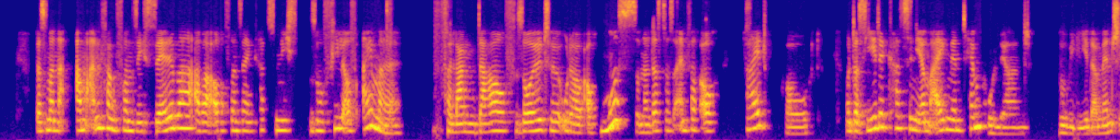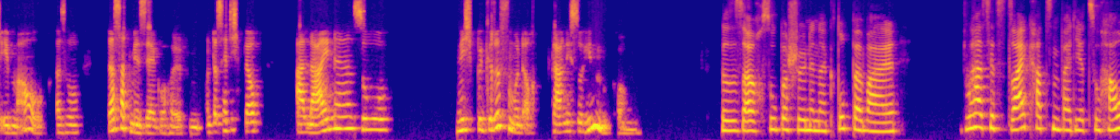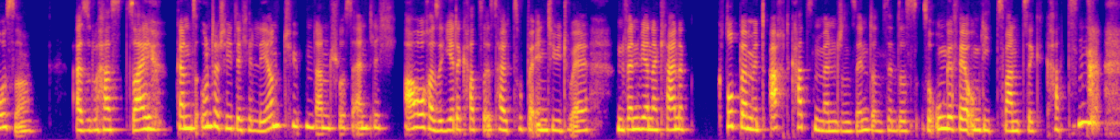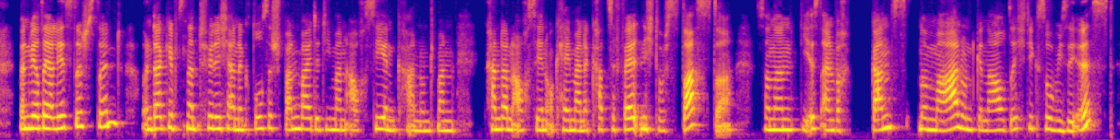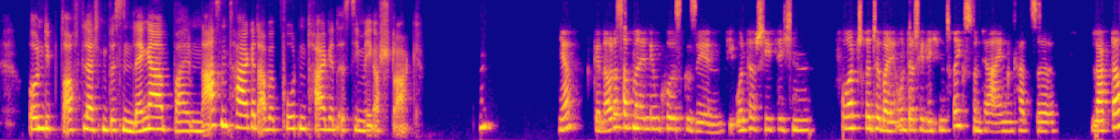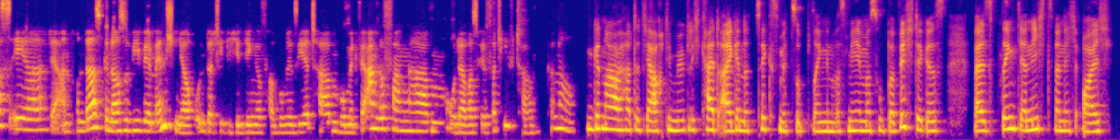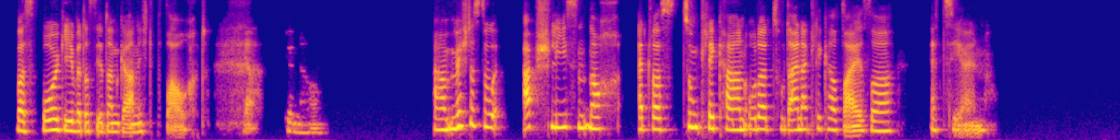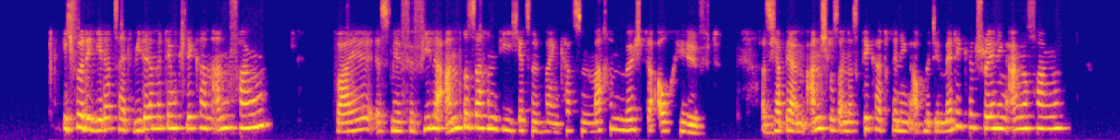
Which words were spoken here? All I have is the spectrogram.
Dass man am Anfang von sich selber, aber auch von seinen Katzen nicht so viel auf einmal verlangen darf, sollte oder auch muss, sondern dass das einfach auch Zeit braucht. Und dass jede Katze in ihrem eigenen Tempo lernt, so wie jeder Mensch eben auch. Also das hat mir sehr geholfen. Und das hätte ich, glaube alleine so nicht begriffen und auch gar nicht so hinbekommen. Das ist auch super schön in der Gruppe, weil du hast jetzt drei Katzen bei dir zu Hause. Also du hast zwei ganz unterschiedliche Lerntypen dann schlussendlich auch. Also jede Katze ist halt super individuell. Und wenn wir eine kleine Gruppe mit acht Katzenmenschen sind, dann sind es so ungefähr um die 20 Katzen, wenn wir realistisch sind. Und da gibt's natürlich eine große Spannweite, die man auch sehen kann. Und man kann dann auch sehen, okay, meine Katze fällt nicht durchs Raster, sondern die ist einfach ganz normal und genau richtig so, wie sie ist. Und die braucht vielleicht ein bisschen länger beim Nasentarget, aber Pfotentarget ist die mega stark. Ja, genau das hat man in dem Kurs gesehen. Die unterschiedlichen Fortschritte bei den unterschiedlichen Tricks und der einen Katze lag das eher, der anderen das, genauso wie wir Menschen ja auch unterschiedliche Dinge favorisiert haben, womit wir angefangen haben oder was wir vertieft haben. Genau. Genau, ihr hattet ja auch die Möglichkeit, eigene Tricks mitzubringen, was mir immer super wichtig ist, weil es bringt ja nichts, wenn ich euch was vorgebe, das ihr dann gar nicht braucht. Ja, genau. Ähm, möchtest du abschließend noch etwas zum Klickern oder zu deiner Klickerreise erzählen? Ich würde jederzeit wieder mit dem Klickern anfangen, weil es mir für viele andere Sachen, die ich jetzt mit meinen Katzen machen möchte, auch hilft. Also ich habe ja im Anschluss an das Klicker-Training auch mit dem Medical Training angefangen.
